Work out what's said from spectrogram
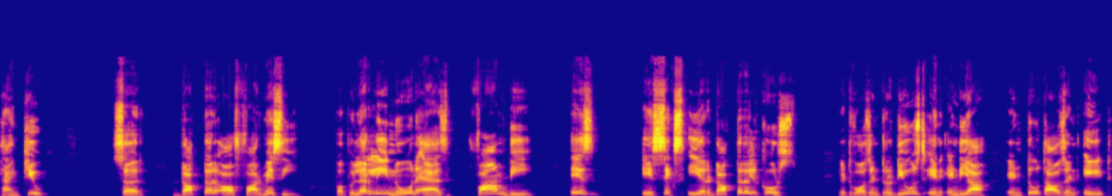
Thank you. Sir, Doctor of Pharmacy, popularly known as PharmD, is a six-year doctoral course. It was introduced in India in 2008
